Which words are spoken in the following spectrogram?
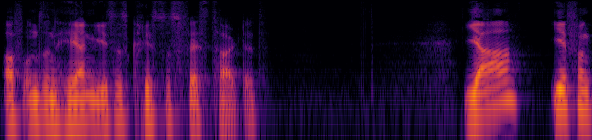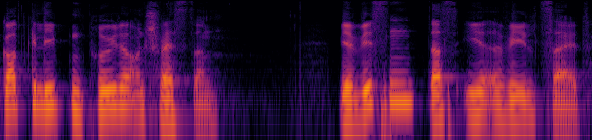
auf unseren Herrn Jesus Christus festhaltet. Ja, ihr von Gott geliebten Brüder und Schwestern, wir wissen, dass ihr erwählt seid.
